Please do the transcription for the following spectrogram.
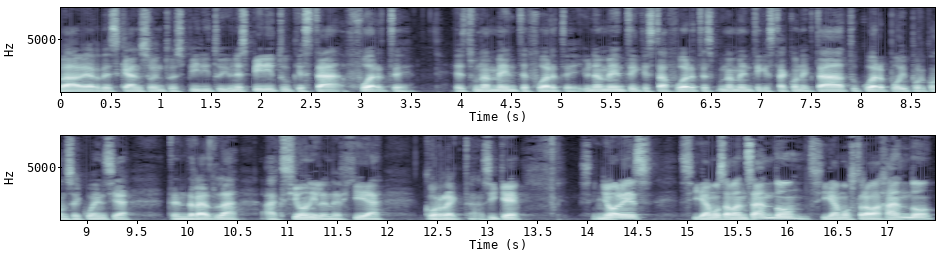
va a haber descanso en tu espíritu. Y un espíritu que está fuerte es una mente fuerte. Y una mente que está fuerte es una mente que está conectada a tu cuerpo y por consecuencia tendrás la acción y la energía correcta. Así que, señores, sigamos avanzando, sigamos trabajando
